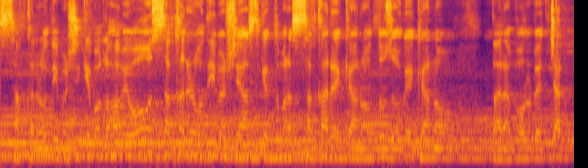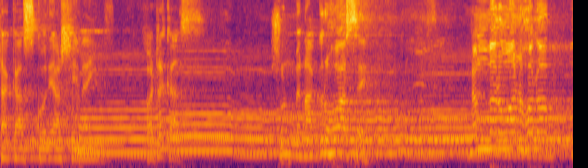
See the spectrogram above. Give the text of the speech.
সাকারের অধিবাসীকে বলা হবে। ও সাকারের অধিবাসী, আজকে তোমরা সাকারে কেন দোজকে কেন? তারা বলবে, চারটা কাজ করে আসি নাই। কয়টা কাজ? শুনবেন, আগ্রহ আছে? নাম্বার ওয়ান হলো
